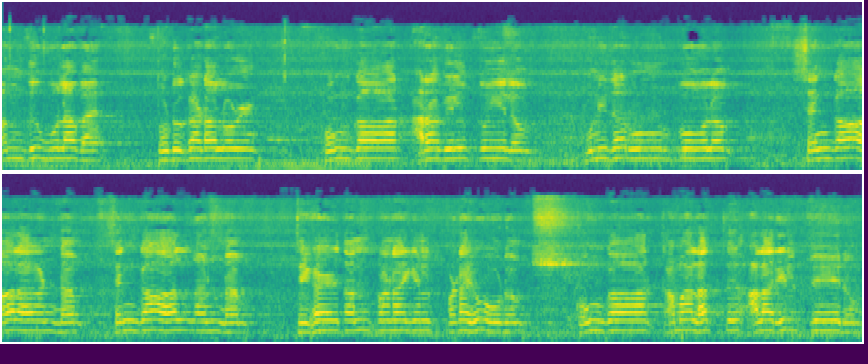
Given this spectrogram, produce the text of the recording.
வந்து உலவ தொடுகடலுள். பொங்கார் அறவில் துயிலும் புனிதரூர் போலும் செங்கால அன்னம் செங்கால் அன்னம் திகழ் தன் பனையில் படையோடும் கொங்கார் கமலத்து அலரில் சேரும்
